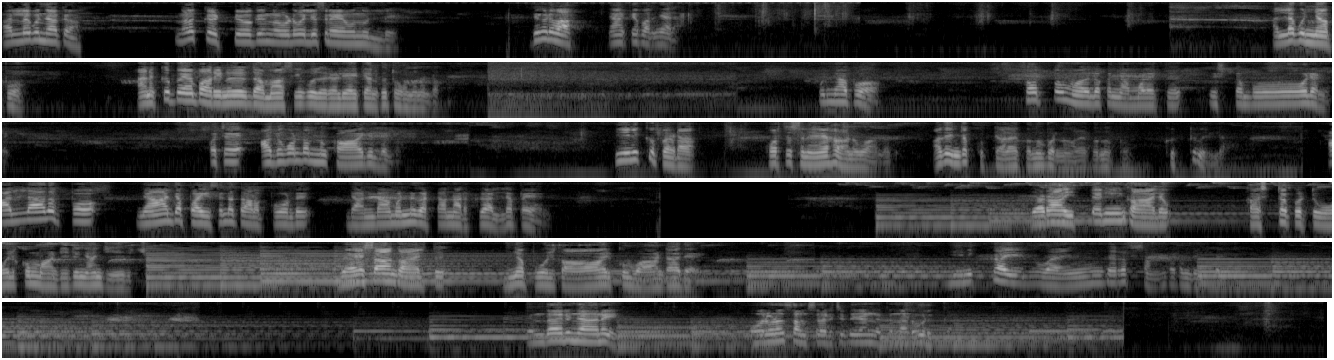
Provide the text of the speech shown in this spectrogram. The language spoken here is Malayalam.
അല്ല കുഞ്ഞാക്ക. നിങ്ങളെ കെട്ടിയോക്ക് നിങ്ങളോട് വലിയ സ്നേഹമൊന്നുമില്ലേ? ഇതിങ്ങോട്ട് വാ. ഞാനൊക്കെ പറഞ്ഞുതരാം. അല്ല കുഞ്ഞാപ്പോ അനക്കിപ്പോ ഞാൻ പറയുന്നത് ഒരു ദമാസിയും കുതിരളിയായിട്ട് എനിക്ക് തോന്നുന്നുണ്ടോ കുഞ്ഞാപ്പോ സ്വത്തും മുതലൊക്കെ നമ്മളെടുത്ത് ഇഷ്ടം പോലെ ഉണ്ട് പക്ഷേ അതുകൊണ്ടൊന്നും കാര്യമില്ലല്ലോ. എനിക്ക് പെട. കുറച്ച് സ്നേഹമാണ് വേണ്ടത്. അത് എന്റെ കുട്ടികളെക്കൊന്നും പെണ്ണുങ്ങളെക്കൊന്നും ഇപ്പോൾ കിട്ടുന്നില്ല. അല്ലാതെ ഇപ്പോൾ ഞാൻ എന്റെ പൈസന്റെ തളപ്പുകൊണ്ട് രണ്ടാം മണ്ണ് കെട്ടാൻ നടക്കുകയല്ല ഇപ്പം ഞാൻ. എടാ ഇത്രയും കാലം കഷ്ടപ്പെട്ട് ഓൽക്കും വേണ്ടിയിട്ട് ഞാൻ ജീവിച്ചു. വേസാം കാലത്ത് ഇന്നെപ്പോൽക്ക് ആർക്കും വേണ്ടാതെയായി എനിക്കായി ഭയങ്കര സങ്കടം. എന്തായാലും ഞാനേ ഓനോട് സംസാരിച്ചിട്ട് നടു കൊടുക്കാം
